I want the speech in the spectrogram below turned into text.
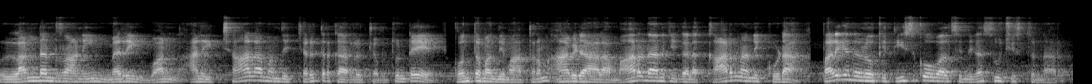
లండన్ రాణి మెరీ వన్ అని చాలా మంది చరిత్రకారులు చెబుతుంటే కొంతమంది మాత్రం ఆవిడ అలా మారడానికి గల కారణాన్ని కూడా పరిగణలోకి తీసుకోవాల్సిందిగా సూచిస్తున్నారు.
